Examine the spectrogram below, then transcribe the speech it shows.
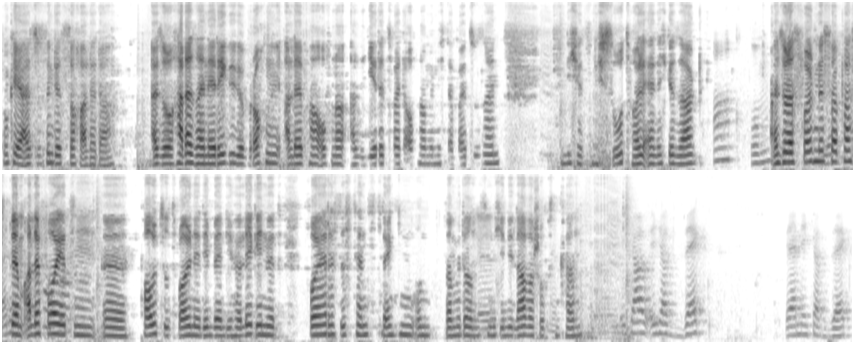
Okay, also sind jetzt doch alle da. Also hat er seine Regel gebrochen, alle paar Aufnahmen, alle jede zweite Aufnahme nicht dabei zu sein. Finde ich jetzt nicht so toll, ehrlich gesagt. Also das folgendes verpasst, wir haben alle vor, jetzt einen äh, Paul zu trollen, indem wir in die Hölle gehen mit Feuerresistenz tränken und damit er uns nicht in die Lava schubsen kann. Ich hab, ich hab sechs. Wer ich hab sechs.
